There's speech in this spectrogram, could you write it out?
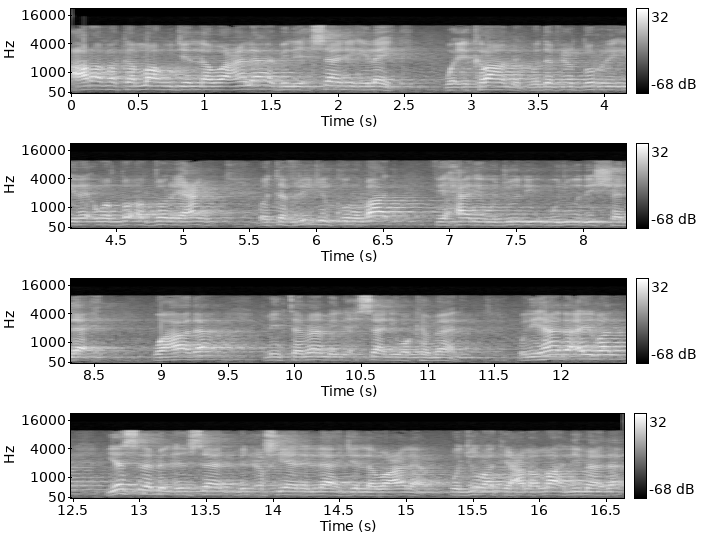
عرفك الله جل وعلا بالإحسان إليك. وإكرامك ودفع الضر الضر عنك وتفريج الكربات في حال وجود وجود الشدائد. وهذا من تمام الإحسان وكماله. ولهذا أيضا يسلم الإنسان من عصيان الله جل وعلا والجرأة على الله. لماذا؟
